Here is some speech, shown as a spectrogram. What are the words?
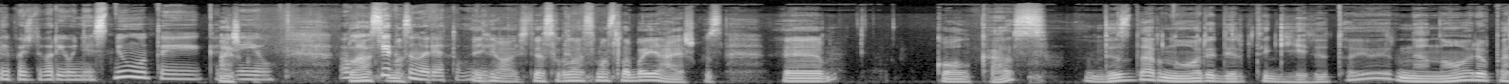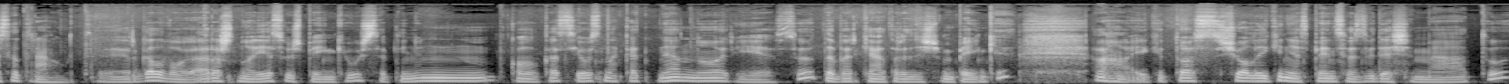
Ypač dabar jaunesnių, tai kad Aišku. jau. O klausimas, kiek tu norėtum? Jo, iš tiesų klausimas labai aiškus. E, kol kas vis dar noriu dirbti gydytoju ir nenoriu pasitraukti. Ir galvoju, ar aš norėsiu už 5, už 7, kol kas jausna, kad nenorėsiu, dabar 45. Aha, iki tos šio laikinės pensijos 20 metų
